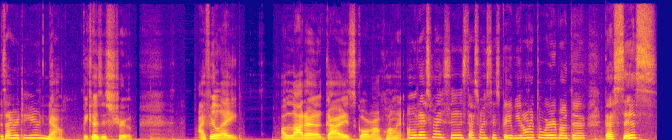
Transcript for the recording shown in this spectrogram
Is that hard to hear? No, because it's true. I feel like a lot of guys go around calling, "Oh, that's my sis. That's my sis, baby. You don't have to worry about that. That sis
